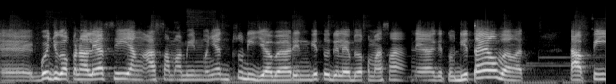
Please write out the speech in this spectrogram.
Eh, gue juga pernah lihat sih yang asam aminonya itu dijabarin gitu di label kemasannya gitu, detail banget. Tapi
